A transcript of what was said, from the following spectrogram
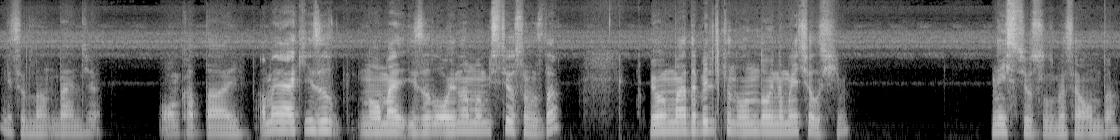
Izzle'dan bence 10 kat daha iyi. Ama eğer ki Izzle, normal Izzle oynamamı istiyorsanız da yorumlarda belirtin onu da oynamaya çalışayım. Ne istiyorsunuz mesela onda?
